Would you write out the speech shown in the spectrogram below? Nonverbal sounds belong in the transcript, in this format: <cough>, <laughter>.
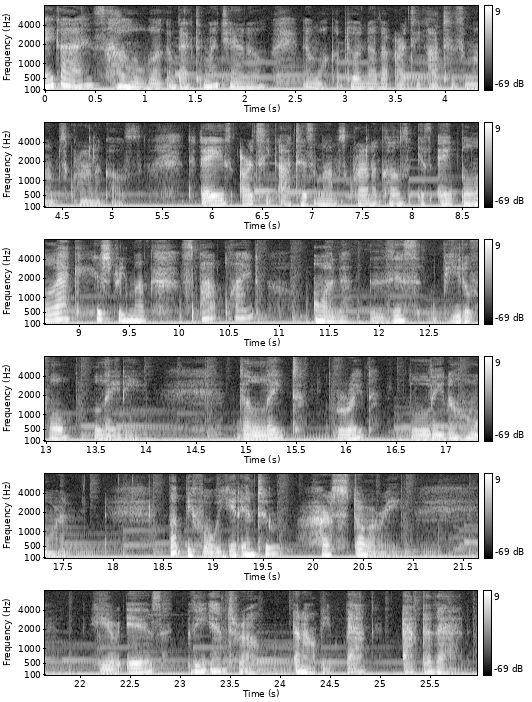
Hey guys, <laughs> welcome back to my channel and welcome to another Artsy Autism Moms Chronicles. Today's Artsy Autism Moms Chronicles is a Black History Month spotlight on this beautiful lady, the late, great Lena Horne. But before we get into her story, here is the intro, and I'll be back after that.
